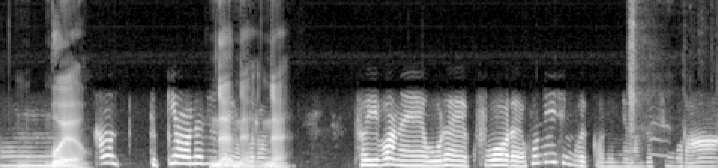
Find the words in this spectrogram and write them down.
음, 뭐예요? 한번 듣기만 해주세요. 네, 네. 네. 저 이번에 올해 9월에 혼인신고했거든요 남자친구랑.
